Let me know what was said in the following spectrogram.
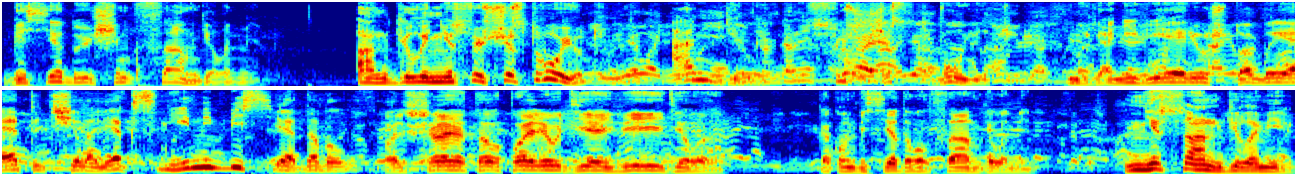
беседующим с ангелами. Ангелы не существуют. Ангелы существуют, но я не верю, чтобы этот человек с ними беседовал. Большая толпа людей видела, как он беседовал с ангелами. Не с ангелами.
